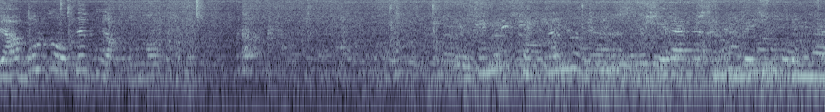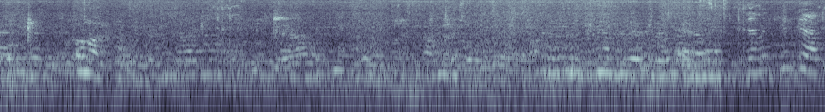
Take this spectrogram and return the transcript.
Ya burada olsaydı yaptım. Senin kim geldi?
